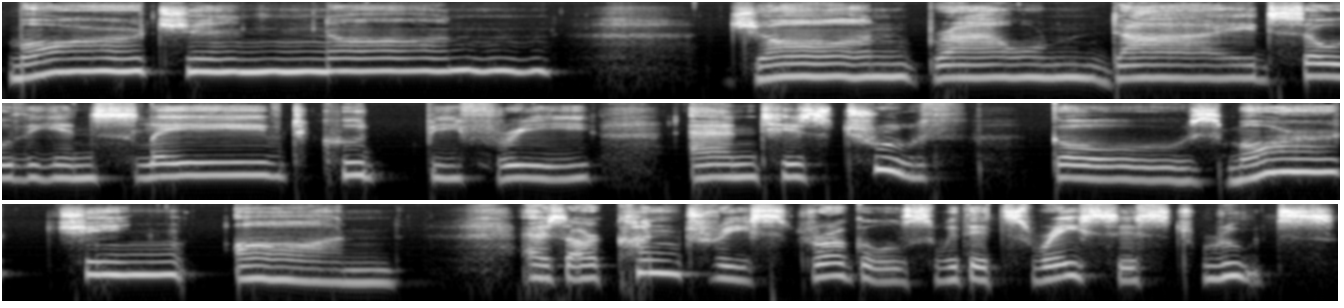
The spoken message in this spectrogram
marching on. John Brown died so the enslaved could be free, and his truth goes marching on as our country struggles with its racist roots,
